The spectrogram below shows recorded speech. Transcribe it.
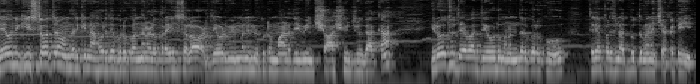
దేవునికి స్తోత్రం. అందరికీ నా హృదయపూర్వక వందనలు. ప్రయిస్తలాడ్ దేవుడు మిమ్మల్ని మీ కుటుంబాన్ని దీవించి ఆశించును గాక. ఈరోజు దేవా దేవుడు మనందరి కొరకు తెలియపరిచిన అద్భుతమైన చక్కటి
